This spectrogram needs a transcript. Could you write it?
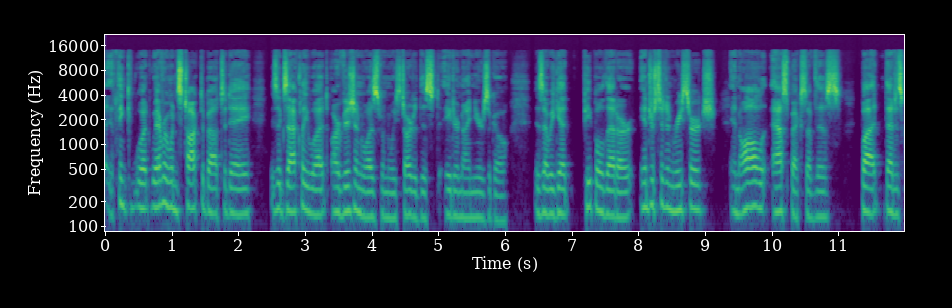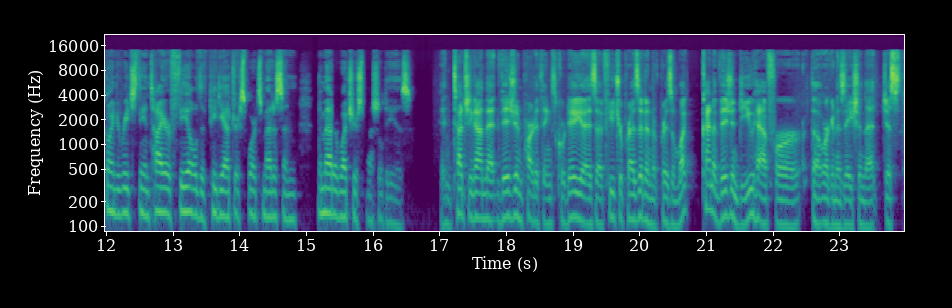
I think what everyone's talked about today is exactly what our vision was when we started this eight or nine years ago is that we get people that are interested in research in all aspects of this, but that it's going to reach the entire field of pediatric sports medicine, no matter what your specialty is. And touching on that vision part of things, Cordelia, as a future president of PRISM, what kind of vision do you have for the organization that just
